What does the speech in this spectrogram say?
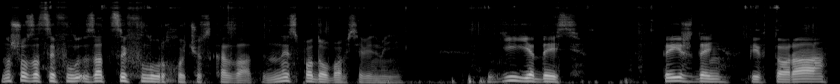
Ну, що за, цифлу, за цифлур хочу сказати? Не сподобався він мені. Діє десь тиждень, півтора,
